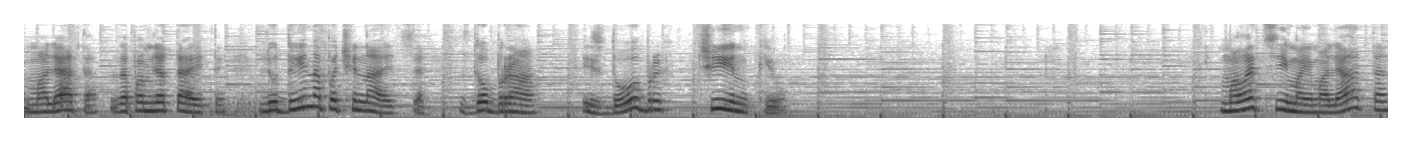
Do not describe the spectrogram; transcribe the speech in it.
Малята, запам'ятайте, людина починається з добра і з добрих вчинків. Молодці мої малята,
